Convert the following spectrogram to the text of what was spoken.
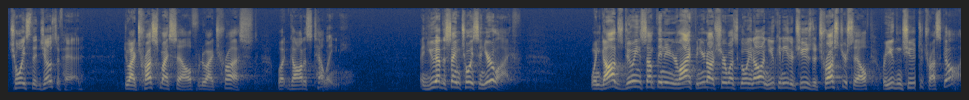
choice that Joseph had. Do I trust myself or do I trust what God is telling me? And you have the same choice in your life. When God's doing something in your life and you're not sure what's going on, you can either choose to trust yourself or you can choose to trust God.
